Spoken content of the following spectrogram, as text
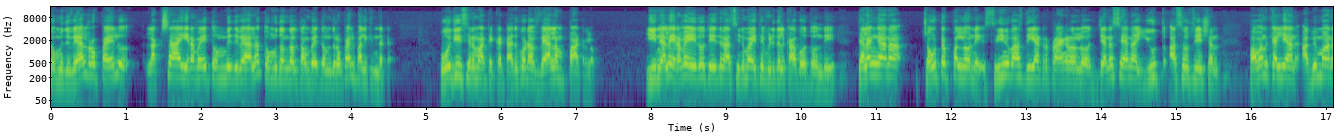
తొమ్మిది వేల రూపాయలు లక్ష ఇరవై తొమ్మిది వేల తొమ్మిది వందల తొంభై తొమ్మిది రూపాయలు పలికిందట. ఓజీ సినిమా టికెట్ అది కూడా వేలం పాటలో. ఈ నెల ఇరవై ఐదో తేదీన ఆ సినిమా అయితే విడుదల కాబోతోంది. తెలంగాణ చౌటప్పల్లోని శ్రీనివాస్ థియేటర్ ప్రాంగణంలో జనసేన యూత్ అసోసియేషన్ పవన్ కళ్యాణ్ అభిమాన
